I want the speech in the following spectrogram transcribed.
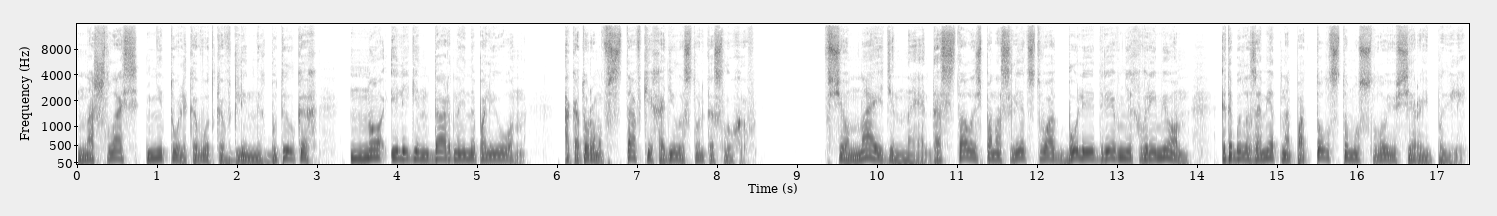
нашлась не только водка в длинных бутылках, но и легендарный Наполеон, о котором в Ставке ходило столько слухов. Все найденное досталось по наследству от более древних времен, это было заметно по толстому слою серой пыли.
